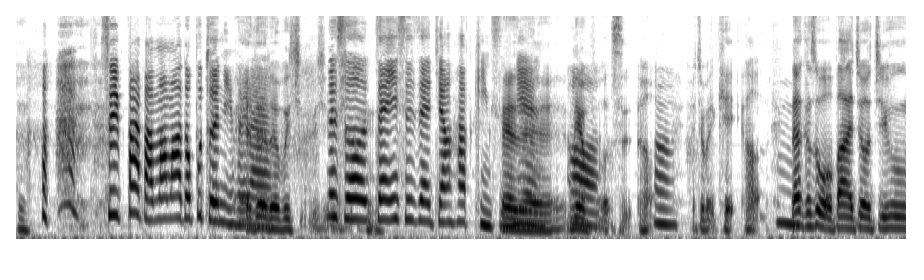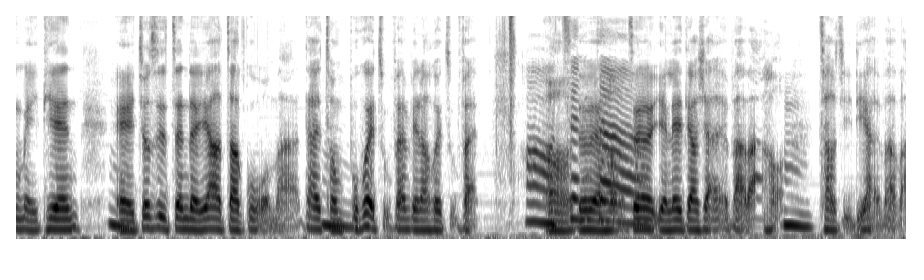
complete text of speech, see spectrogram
所以爸爸妈妈都不准你回来，对对，不行不行。那时候詹医师在 John Hopkins 念念博士，嗯，就被 K 好。那可是我爸就几乎每天，哎，就是真的要照顾我妈，但从不会煮饭变到会煮饭，哦，对不对？真的眼泪掉下来的爸爸，哈，超级厉害的爸爸，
